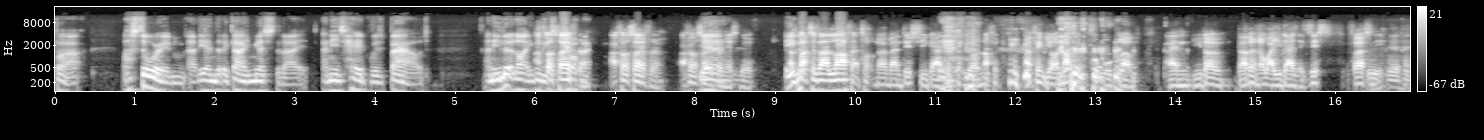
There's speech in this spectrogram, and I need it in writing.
But I saw him at the end of the game yesterday, and his head was bowed, and he looked like he I felt sorry for him. I felt sorry for him. I felt sorry Yeah. for him yesterday. He As looked- much as I laugh at Tottenham and dish you guys, I think you're nothing. I think you're nothing football club, and you don't. I don't know why you guys exist. Firstly, Yeah.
